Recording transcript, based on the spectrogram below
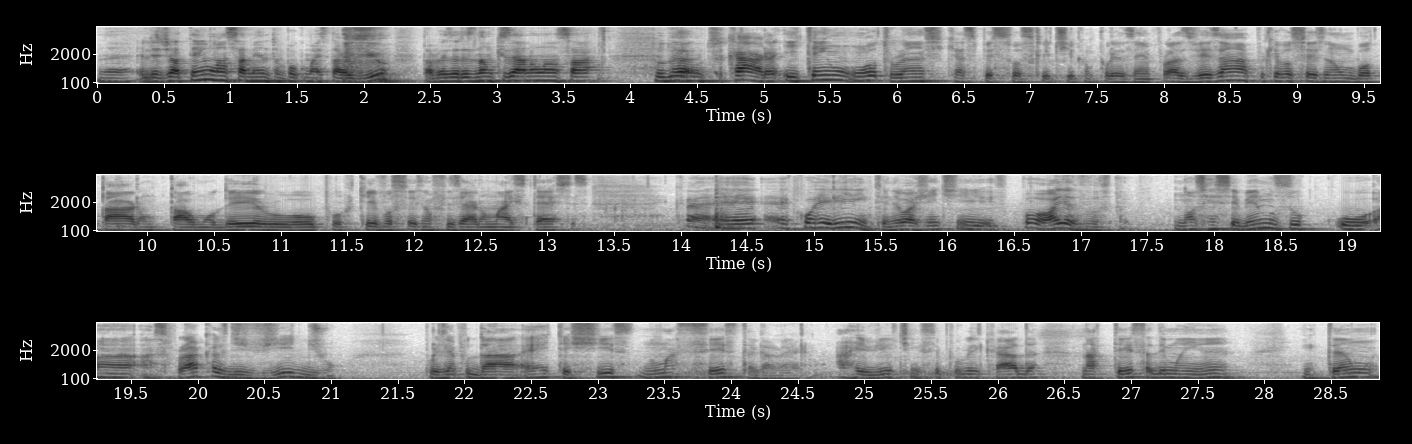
Né? Eles já têm um lançamento um pouco mais tardio, talvez eles não quiseram lançar tudo uh, junto. Cara, e tem um outro lance que as pessoas criticam, por exemplo, às vezes, ah, porque vocês não botaram tal modelo, ou porque vocês não fizeram mais testes é, é, correria, entendeu? A gente, pô, olha, nós recebemos o, o, a, as placas de vídeo, por exemplo, da RTX numa sexta, galera. A review tinha que ser publicada na terça de manhã. Então,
